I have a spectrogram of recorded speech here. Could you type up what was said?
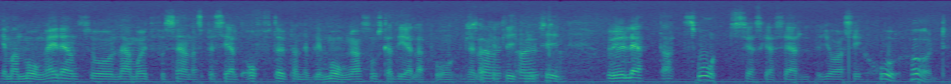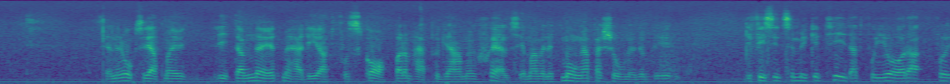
är man många i den så lär man ju inte få sända speciellt ofta utan det blir många som ska dela på relativt liten ja, tid. Och det är lätt att, svårt ska jag säga, göra sig hörd Sen är det också det att man ju, lite av nöjet med det här det är att få skapa de här programmen själv. Så är man väldigt många personer då blir det finns inte så mycket tid att få göra, få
